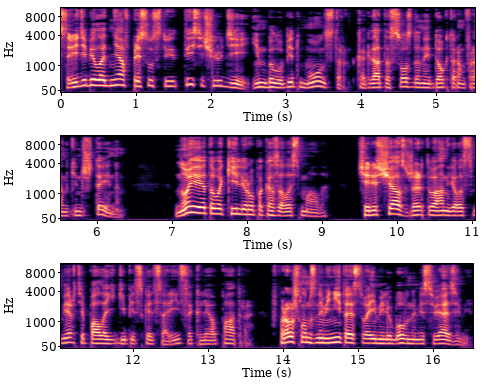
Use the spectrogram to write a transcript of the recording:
Среди бела дня в присутствии тысяч людей им был убит монстр, когда-то созданный доктором Франкенштейном. Но и этого киллеру показалось мало. Через час жертва ангела смерти пала египетская царица Клеопатра, в прошлом знаменитая своими любовными связями.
